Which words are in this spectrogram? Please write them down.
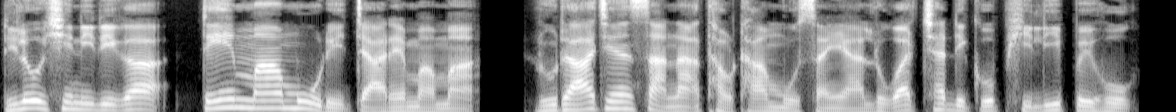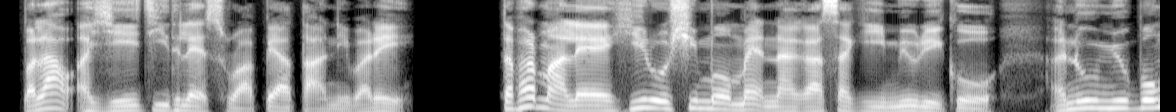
ဒီလိုအခြေအနေတွေကတင်းမာမှုတွေကြားထဲမှာမှလူသားချင်းစာနာအထောက်ထားမှုဆိုင်ရာလိုအပ်ချက်တွေကိုဖြည့်လိပေးဖို့ဘလောက်အရေးကြီးတယ်လဲဆိုတာပြသနေပါတယ်။တစ်ဖက်မှာလည်းဟီရိုရှီမိုနဲ့နာဂါဆာကီမြို့တွေကိုအနူမြူပုံ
